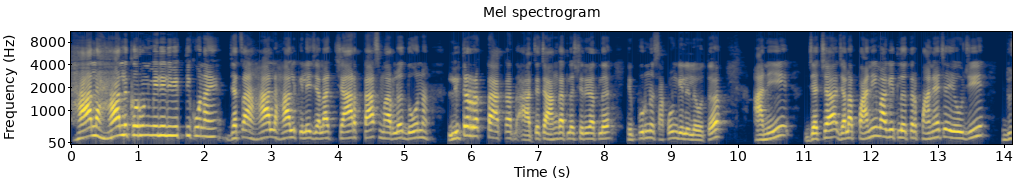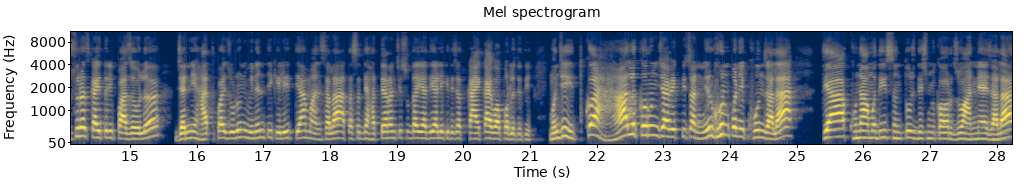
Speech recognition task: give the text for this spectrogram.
हाल हाल करून मेलेली व्यक्ती कोण आहे? ज्याचा हाल हाल केले ज्याला चार तास मारलं दोन लिटर रक्त आकात त्याच्या अंगातलं शरीरातलं हे पूर्ण साकून गेलेलं होतं. आणि ज्याच्या ज्याला पाणी मागितलं तर पाण्याच्या ऐवजी दुसरंच काहीतरी पाजवलं. ज्यांनी हातपाय जोडून विनंती केली त्या माणसाला आता सध्या हत्यारांची सुद्धा यादी आली की त्याच्यात काय काय वापरलं ते ते. म्हणजे इतकं हाल करून ज्या व्यक्तीचा निर्घुणपणे खून झाला त्या खुनामध्ये संतोष देशमुखावर जो अन्याय झाला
